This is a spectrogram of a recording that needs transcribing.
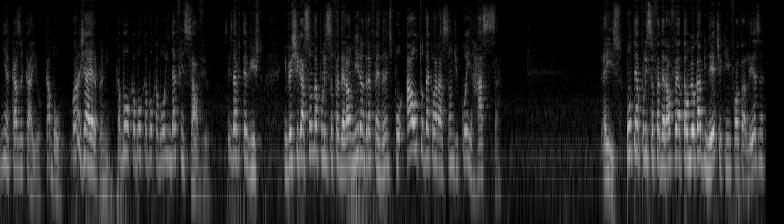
minha casa caiu. Acabou. Agora já era para mim. Acabou, acabou, acabou, acabou. Indefensável. Vocês devem ter visto. Investigação da Polícia Federal mira André Fernandes por autodeclaração de cor e raça. É isso. Ontem a Polícia Federal foi até o meu gabinete aqui em Fortaleza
